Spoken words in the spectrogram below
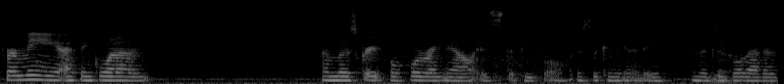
for me, I think what I'm I'm most grateful for right now is the people, is the community, and the Yeah. people that have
